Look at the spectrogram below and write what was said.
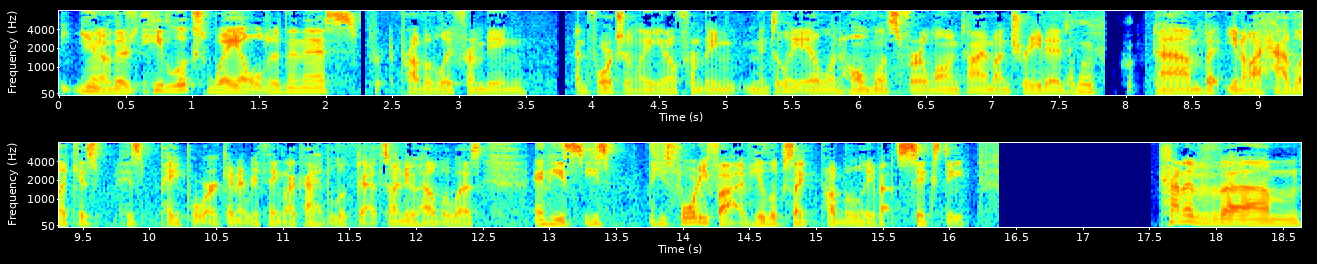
you know there's he looks way older than this probably from being unfortunately you know from being mentally ill and homeless for a long time untreated Mhm. um but you know i have like his his paperwork and everything like i had looked at so i knew how old it was and he's he's he's 45 he looks like probably about 60 kind of um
